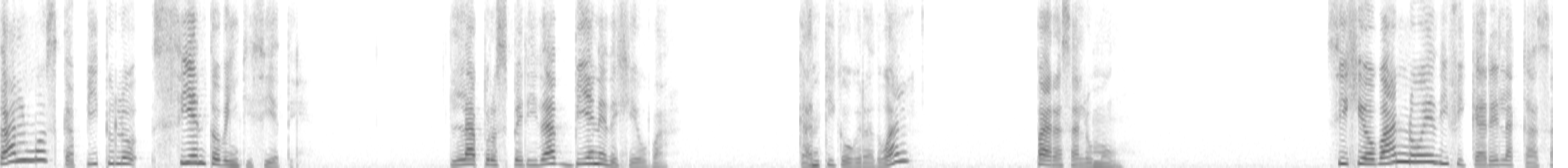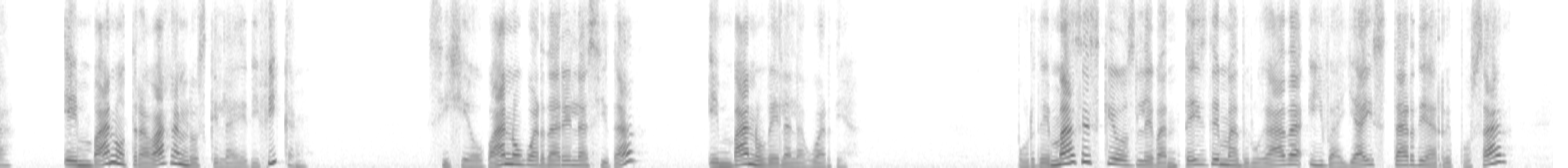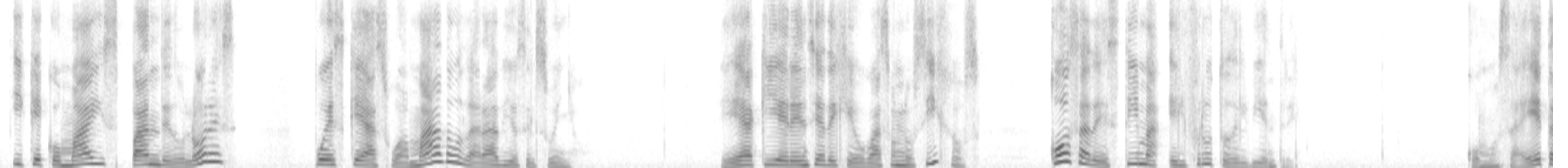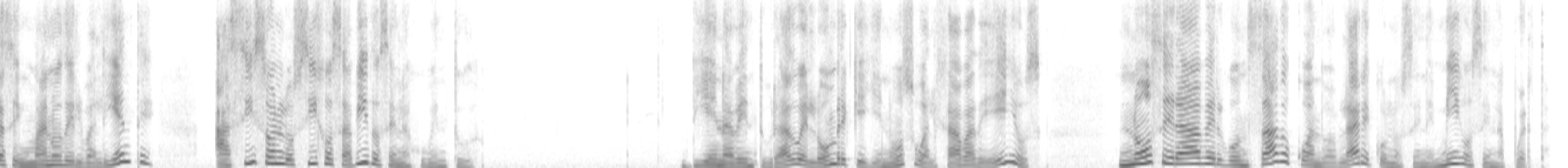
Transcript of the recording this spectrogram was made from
Salmos capítulo 127. La prosperidad viene de Jehová. Cántico gradual para Salomón. Si Jehová no edificare la casa, en vano trabajan los que la edifican. Si Jehová no guardare la ciudad, en vano vela la guardia. Por demás es que os levantéis de madrugada y vayáis tarde a reposar, y que comáis pan de dolores, pues que a su amado dará Dios el sueño. He aquí herencia de Jehová son los hijos, cosa de estima el fruto del vientre. Como saetas en mano del valiente, así son los hijos sabidos en la juventud. Bienaventurado el hombre que llenó su aljaba de ellos. No será avergonzado cuando hablare con los enemigos en la puerta.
